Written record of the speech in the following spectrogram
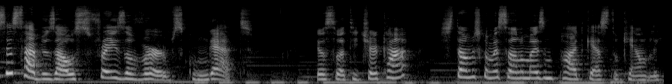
Você sabe usar os phrasal verbs com get? Eu sou a Teacher K. Estamos começando mais um podcast do Cambly.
